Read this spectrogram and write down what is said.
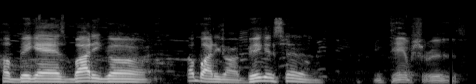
Her big ass bodyguard. Her bodyguard big as hell. He damn sure is.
